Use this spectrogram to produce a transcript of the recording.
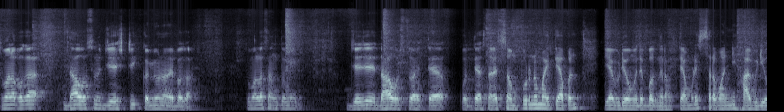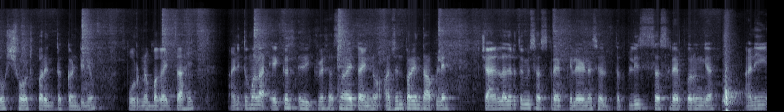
तुम्हाला बघा दहा वस्तूंना जी एस टी कमी होणार आहे बघा. तुम्हाला सांगतो मी जे जे दहा वस्तू आहेत त्या कोणत्या असणार आहेत संपूर्ण माहिती आपण या व्हिडिओमध्ये बघणार आहोत. त्यामुळे सर्वांनी हा व्हिडिओ शेवटपर्यंत कंटिन्यू पूर्ण बघायचं आहे. आणि तुम्हाला एकच रिक्वेस्ट असणार आहे ताईंनो अजूनपर्यंत आपल्या चॅनलला जर तुम्ही सबस्क्राईब केले नसेल तर प्लीज सबस्क्राईब करून घ्या. आणि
